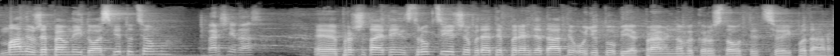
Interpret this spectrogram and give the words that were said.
Мали вже певний досвід у цьому? Перший раз. Е, прочитайте інструкцію, чи будете переглядати у Ютубі, як правильно використовувати цей подарок.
